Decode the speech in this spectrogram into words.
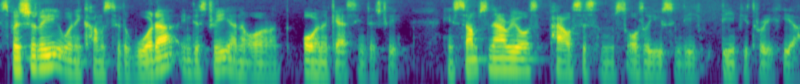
especially when it comes to the water industry and oil, oil and gas industry. In some scenarios, power systems also using the DNP3 here.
